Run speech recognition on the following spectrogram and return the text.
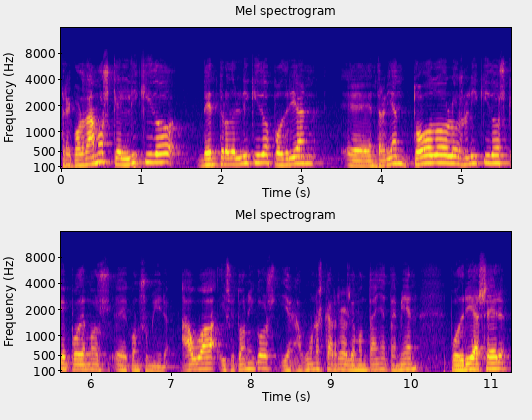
Recordamos que el líquido, dentro del líquido, podrían eh, entrarían todos los líquidos que podemos eh, consumir, agua, isotónicos y en algunas carreras de montaña también podría ser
